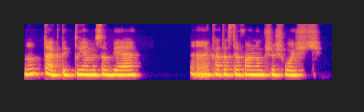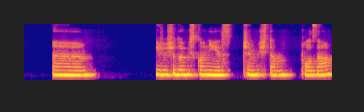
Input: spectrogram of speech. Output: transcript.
no tak, dyktujemy sobie e, katastrofalną przyszłość e, i że środowisko nie jest czymś tam poza.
